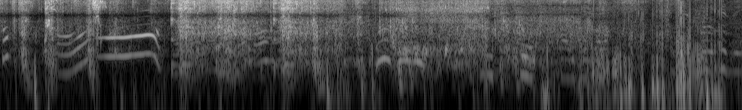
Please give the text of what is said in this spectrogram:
ซุปโอ้เกือบใครกันวะ สำหรับคลิปนี้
